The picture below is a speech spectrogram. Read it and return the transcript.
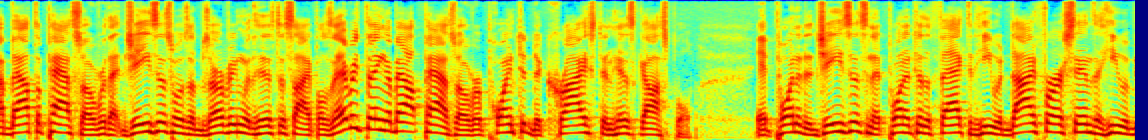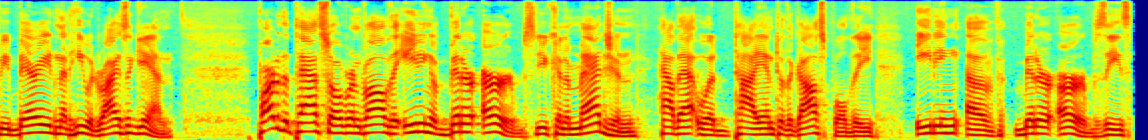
about the Passover that Jesus was observing with his disciples, everything about Passover pointed to Christ and his gospel. It pointed to Jesus and it pointed to the fact that he would die for our sins, that he would be buried, and that he would rise again. Part of the Passover involved the eating of bitter herbs. You can imagine how that would tie into the gospel, the eating of bitter herbs, these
